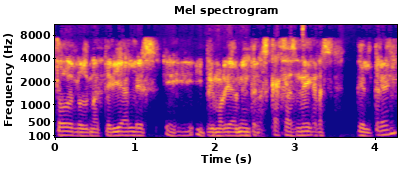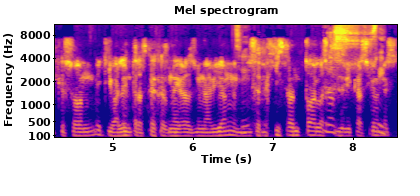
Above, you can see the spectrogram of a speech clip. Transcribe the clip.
todos los materiales y primordialmente las cajas negras del tren, que son equivalentes a las cajas negras de un avión, en donde se registran todas las indicaciones,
